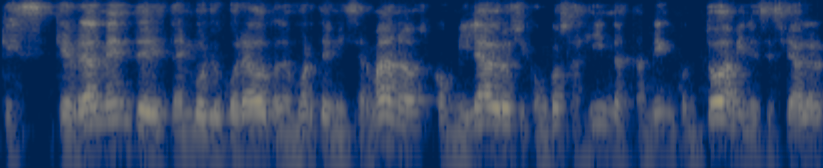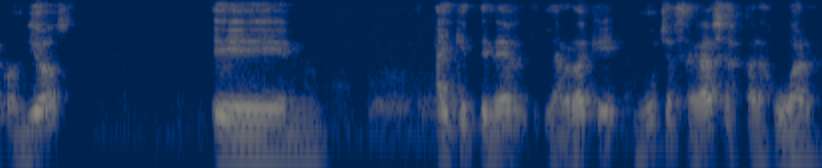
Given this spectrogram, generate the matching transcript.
que, realmente está involucrado con la muerte de mis hermanos, con milagros y con cosas lindas también, con toda mi necesidad de hablar con Dios. Eh, hay que tener, la verdad que, muchas agallas para jugar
